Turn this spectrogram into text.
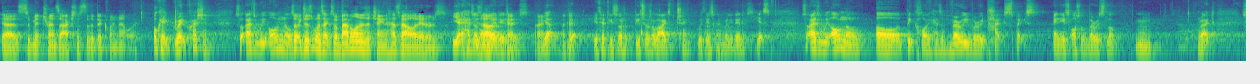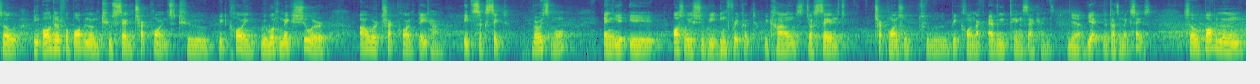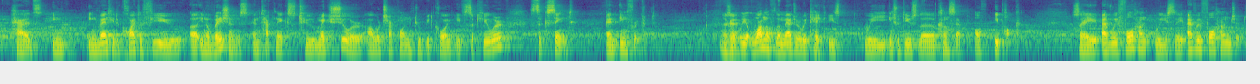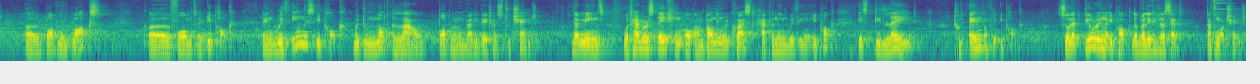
uh, submit transactions to the Bitcoin network? Okay, great question. So as we all know, So just one second. So Babylon is a chain. It has validators. Yeah, it has its own that- okay, validators. Yeah, okay. yeah. It's a decentralized decentralized chain with its Okay. own validators. Yes. So as we all know, uh, Bitcoin has a very very tight space, and it's also very slow. Mm. Right. So in order for Babylon to send checkpoints to Bitcoin, we want to make sure our checkpoint data is succinct, very small, and it, it also it should be infrequent. We can't just send checkpoints to, to Bitcoin like every 10 seconds. Yeah. Yeah, that doesn't make sense. So Babylon has in, invented quite a few uh, innovations and techniques to make sure our checkpoint to Bitcoin is secure, succinct, and infrequent. Okay. So we, one of the measures we take is we introduce the concept of epoch. Say every 400, we say every 400 uh, Babylon blocks uh, forms an epoch. And within this epoch, we do not allow Babylon validators to change. That means whatever staking or unbounding request happening within epoch is delayed to the end of the epoch. So that during the epoch, the validator set does not change.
